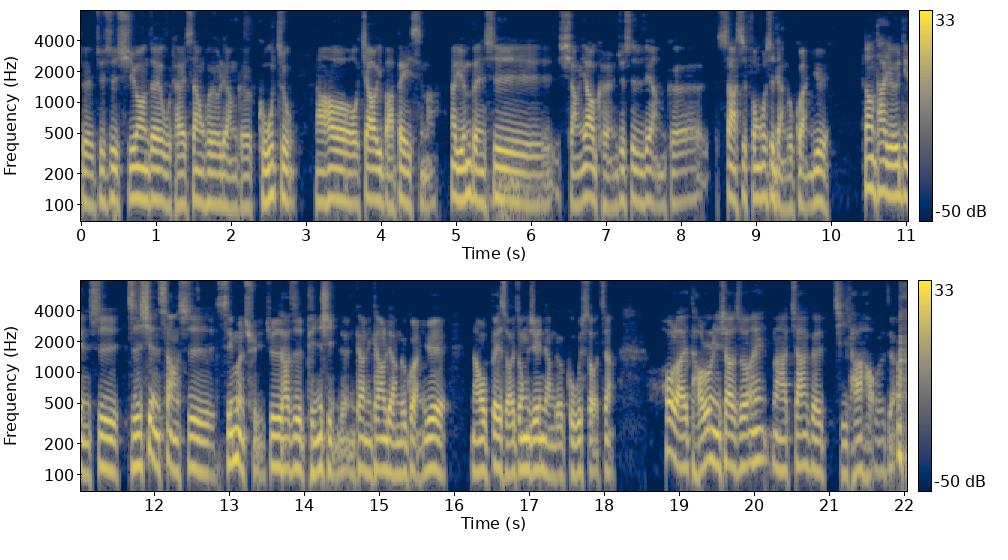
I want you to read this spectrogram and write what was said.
对，就是希望在舞台上会有两个鼓组，然后加一把贝斯嘛。那原本是想要可能就是两个萨斯风或是两个管乐，让它有一点是直线上是 symmetry，就是它是平行的。你看，你看到两个管乐，然后贝手在中间，两个鼓手这样。后来讨论一下说，哎，那加个吉他好了，这样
